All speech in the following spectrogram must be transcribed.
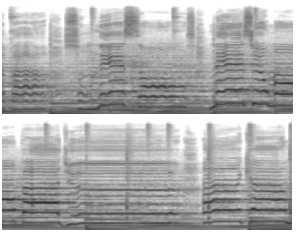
n'a pas son essence n'est sûrement pas Dieu incarné.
